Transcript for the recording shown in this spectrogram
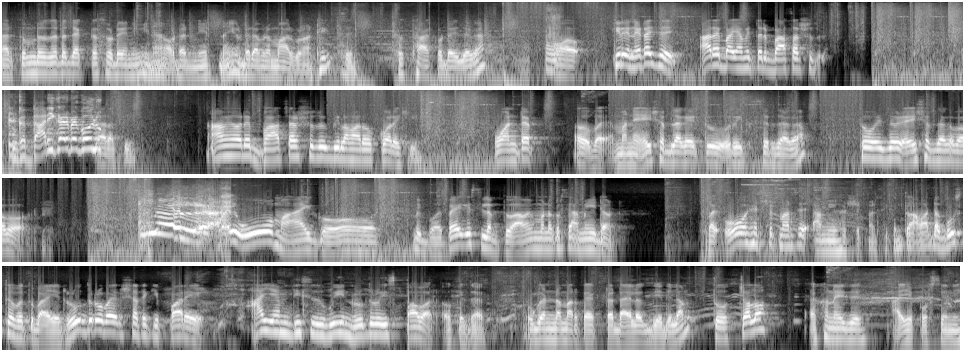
আর তোমরা যেটা দেখতেছো ওটা এনিমি না, ওটার নেট নাই ওটা আমরা মারবো না, ঠিক আছে? তো থাক, ওটা এই জায়গা। কিরে নেট আছে আরে ভাই, আমি তোর বাঁচার শুধু গদারি করবে গোলু? আমি ওরে বাঁচার সুযোগ দিলাম, আর ও করে কি? ওয়ান ট্যাপ ও ভাই মানে এইসব জায়গায় একটু রিক্সের জায়গা। তো ওই যে এইসব জায়গা বাবা। ভাই, ও মাই গড ভাই ভয় পেয়ে গেছিলাম তো, আমি মনে করছি আমি ডাউন ভাই, ও হেডশট মারছে, আমিও হেডশট মারছি। কিন্তু আমারটা বুঝতে হবে তো ভাই, রুদ্র ভাইয়ের সাথে কি পারে? I am this is win Rudra is power okay যাক, উগান্ডা মার্কে একটা ডায়লগ দিয়ে দিলাম। তো চলো, এখন এই যে আইয়ে পড়ছে নি।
